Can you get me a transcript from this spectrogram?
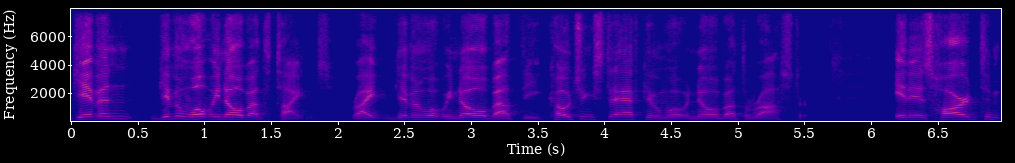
given given what we know about the Titans, right? Given what we know about the coaching staff, given what we know about the roster, it is hard to,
